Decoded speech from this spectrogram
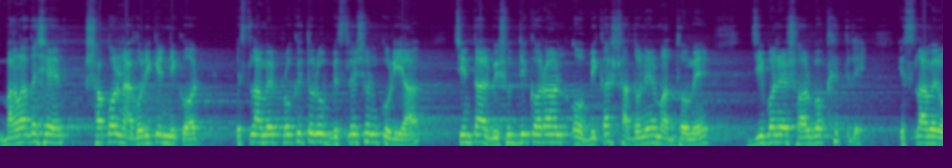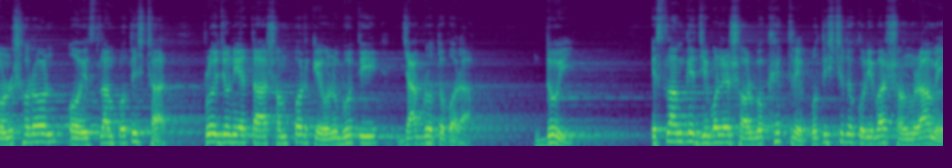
বাংলাদেশের সকল নাগরিকের নিকট ইসলামের প্রকৃত রূপ বিশ্লেষণ করিয়া চিন্তার বিশুদ্ধিকরণ ও বিকাশ সাধনের মাধ্যমে জীবনের সর্বক্ষেত্রে ইসলামের অনুসরণ ও ইসলাম প্রতিষ্ঠার প্রয়োজনীয়তা সম্পর্কে অনুভূতি জাগ্রত করা। দুই, ইসলামকে জীবনের সর্বক্ষেত্রে প্রতিষ্ঠিত করিবার সংগ্রামে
